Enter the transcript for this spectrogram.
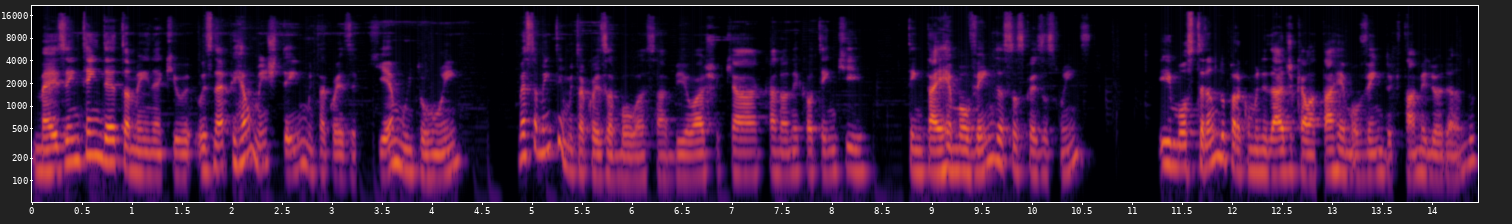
Mas entender também, né? Que o, o Snap realmente tem muita coisa que é muito ruim, mas também tem muita coisa boa, sabe? Eu acho que a Canonical tem que tentar ir removendo essas coisas ruins e mostrando para a comunidade que ela tá removendo, que tá melhorando.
